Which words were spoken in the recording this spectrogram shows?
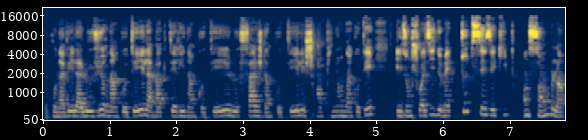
Donc on avait la levure d'un côté, la bactérie d'un côté, le phage d'un côté, les champignons d'un côté. Et ils ont choisi de mettre toutes ces équipes ensemble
